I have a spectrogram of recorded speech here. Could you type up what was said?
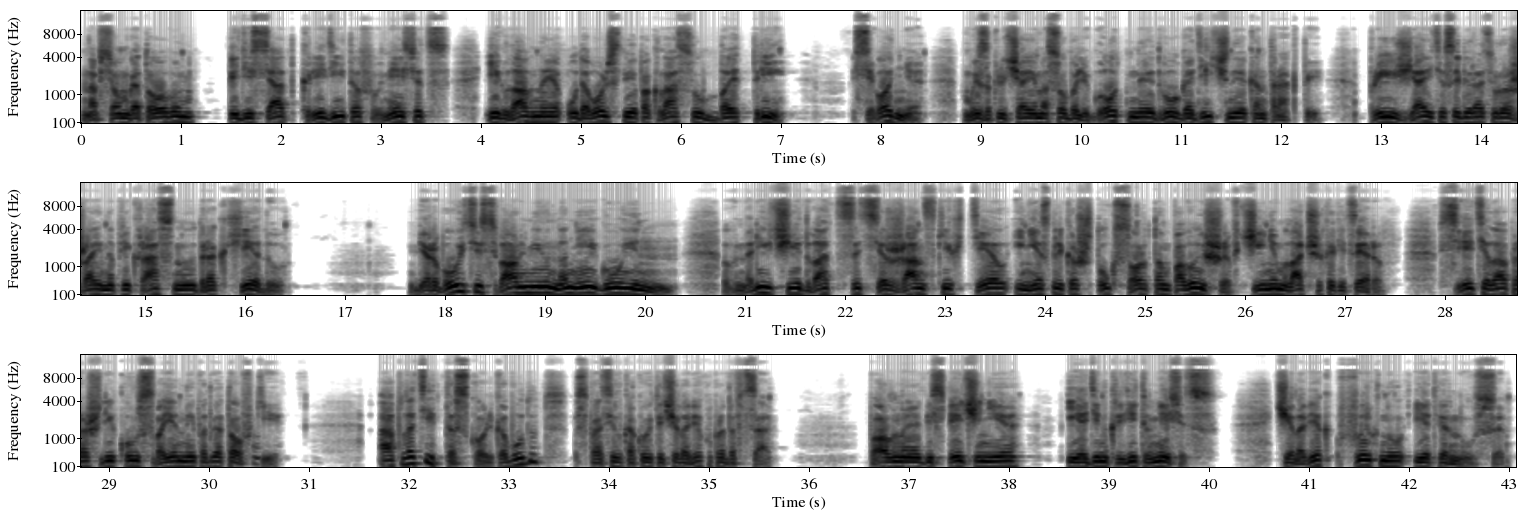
На всем готовом 50 кредитов в месяц и главное удовольствие по классу Б3. Сегодня мы заключаем особо льготные двухгодичные контракты. Приезжайте собирать урожай на прекрасную Дракхеду. Вербуйтесь в армию на Нейгуин. В наличии двадцать сержантских тел и несколько штук сортом повыше в чине младших офицеров. Все тела прошли курс военной подготовки. «А платить-то сколько будут?» — спросил какой-то человек у продавца. «Полное обеспечение и один кредит в месяц». Человек фыркнул и отвернулся.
